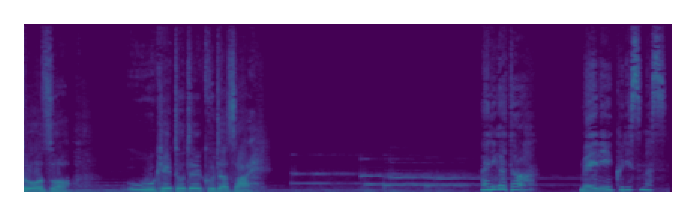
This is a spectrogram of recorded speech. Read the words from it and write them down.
どうぞ受け取ってください。ありがとう。メリークリスマス。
